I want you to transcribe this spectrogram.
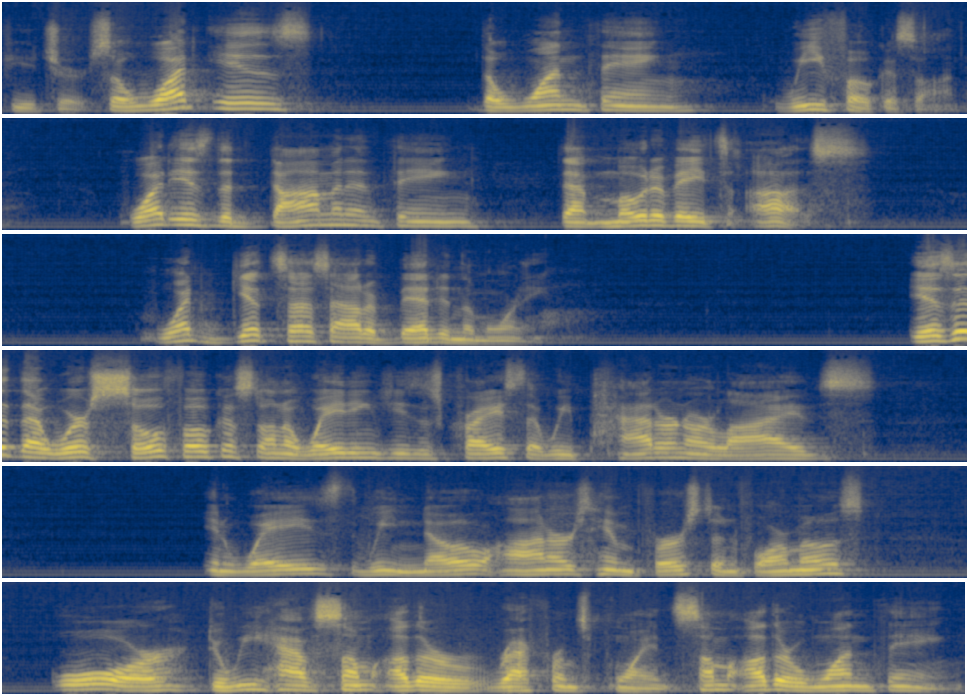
future. So, what is the one thing we focus on? What is the dominant thing that motivates us? What gets us out of bed in the morning? Is it that we're so focused on awaiting Jesus Christ that we pattern our lives in ways we know honors him first and foremost? Or do we have some other reference point, some other one thing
